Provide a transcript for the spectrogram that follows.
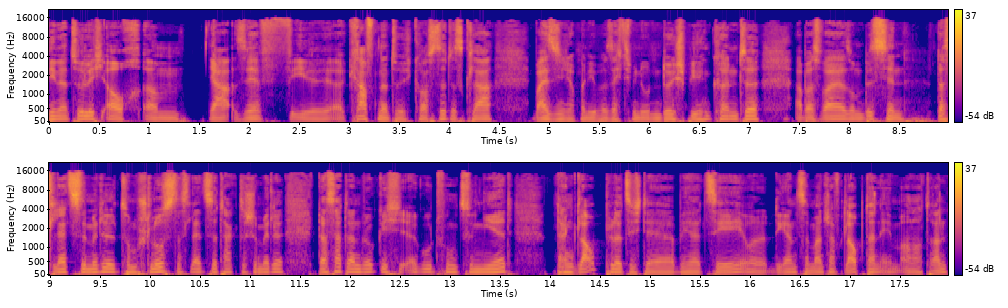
die natürlich auch ähm, ja sehr viel äh, Kraft natürlich kostet. Ist klar, weiß ich nicht, ob man die über 60 Minuten durchspielen könnte, aber es war ja so ein bisschen das letzte Mittel zum Schluss, das letzte taktische Mittel. Das hat dann wirklich äh, gut funktioniert. Dann glaubt plötzlich der BHC oder die ganze Mannschaft glaubt dann eben auch noch dran,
